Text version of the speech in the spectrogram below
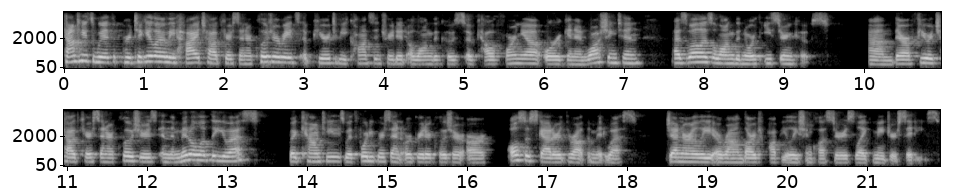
Counties with particularly high childcare center closure rates appear to be concentrated along the coasts of California, Oregon, and Washington, as well as along the northeastern coast. Um, there are fewer childcare center closures in the middle of the US, but counties with 40% or greater closure are also scattered throughout the Midwest, generally around large population clusters like major cities.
